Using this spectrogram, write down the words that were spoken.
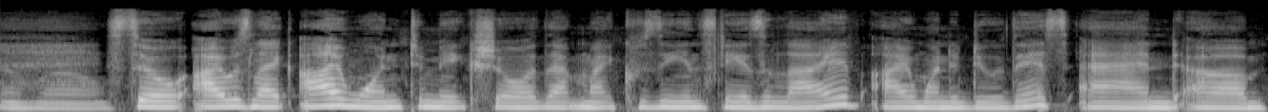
Oh, wow. So I was like, I want to make sure that my cuisine stays alive. I want to do this. And um,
